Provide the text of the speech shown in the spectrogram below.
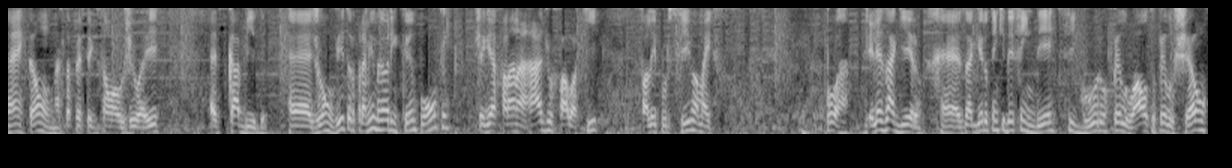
É, então, essa perseguição ao Gil aí é descabida. É, João Vitor, para mim, o melhor em campo ontem. Cheguei a falar na rádio, falo aqui, falei por cima, mas. Porra, ele é zagueiro. É, zagueiro tem que defender seguro, pelo alto, pelo chão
